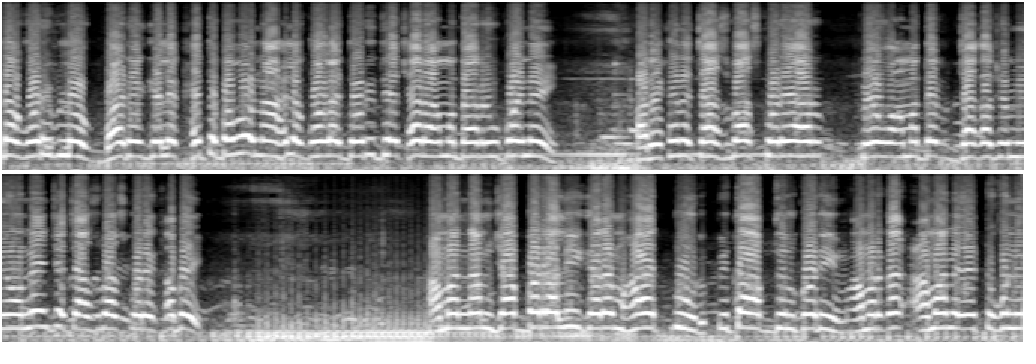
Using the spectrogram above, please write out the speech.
আমরা গরিব লোক, বাইরে গেলে খেতে পাবো, না হলে গলায় দড়ি দিয়ে ছাড়া আমাদের আর উপায় নেই। আর এখানে চাষবাস করে আর কেউ আমাদের জায়গা জমিও নেই যে চাষবাস করে খাবে। আমার নাম জাব্বার আলী, গ্রাম হায়াতপুর, পিতা আব্দুল করিম। আমার আমার একটুখানি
